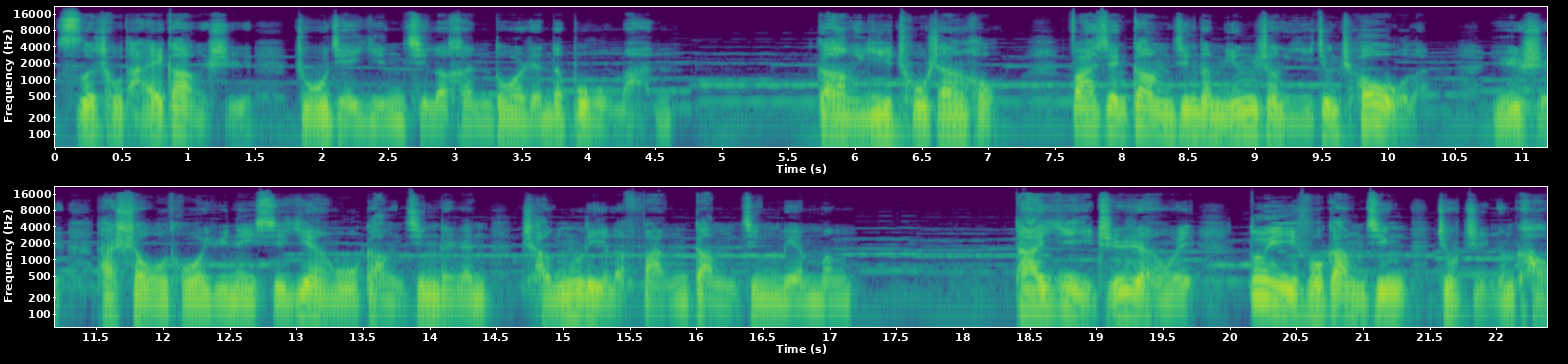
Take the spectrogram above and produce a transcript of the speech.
四处抬杠时，逐渐引起了很多人的不满。杠一出山后，发现杠精的名声已经臭了，于是他受托于那些厌恶杠精的人，成立了反杠精联盟。他一直认为，对付杠精就只能靠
